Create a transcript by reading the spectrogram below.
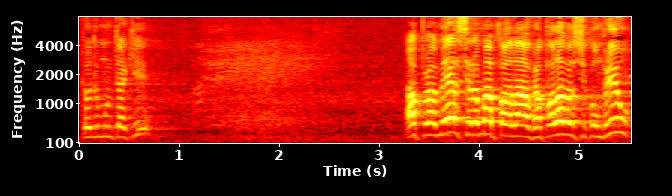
todo mundo está aqui? A promessa era uma palavra, a palavra se cumpriu?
